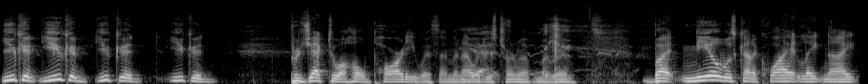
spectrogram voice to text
you could you could you could you could project to a whole party with them and I would just turn them up in my room. But Neil was kind of quiet late night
